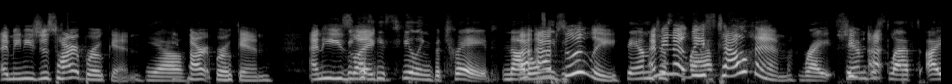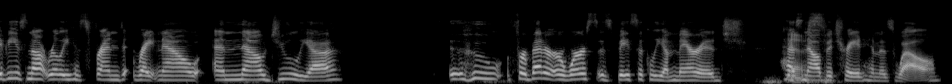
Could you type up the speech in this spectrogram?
I mean he's just heartbroken. Yeah. He's heartbroken. And he's Because like he's feeling betrayed. Not uh, absolutely. Sam I mean at least tell him. right. She- Sam just left. Ivy's not really his friend right now. And now Julia, who for better or worse is basically a marriage, has now betrayed him as well.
